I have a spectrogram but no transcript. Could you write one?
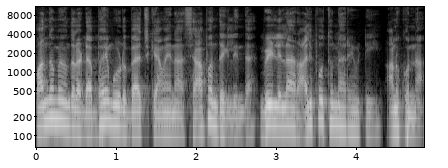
పంతొమ్మిది వందల డెబ్బై మూడు బ్యాచ్కి ఏమైనా శాపం తగిలిందా? వీళ్ళిలా రాలిపోతున్నారేమిటి? అనుకున్నా.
